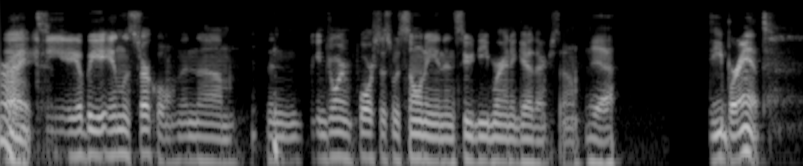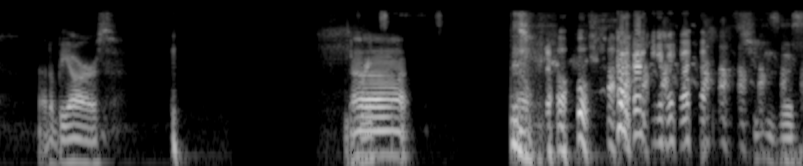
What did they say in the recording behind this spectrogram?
All right. It'll be, it'll be an endless circle. And then um, then we can join forces with Sony and then sue D brand together. So yeah. D Brant. That'll be ours. Uh, Oh, no. Jesus.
